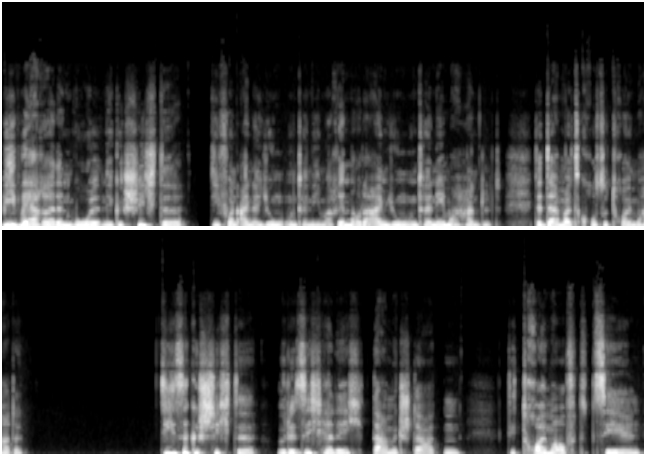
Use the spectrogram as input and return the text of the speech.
Wie wäre denn wohl eine Geschichte, die von einer jungen Unternehmerin oder einem jungen Unternehmer handelt, der damals große Träume hatte? Diese Geschichte würde sicherlich damit starten, die Träume aufzuzählen,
